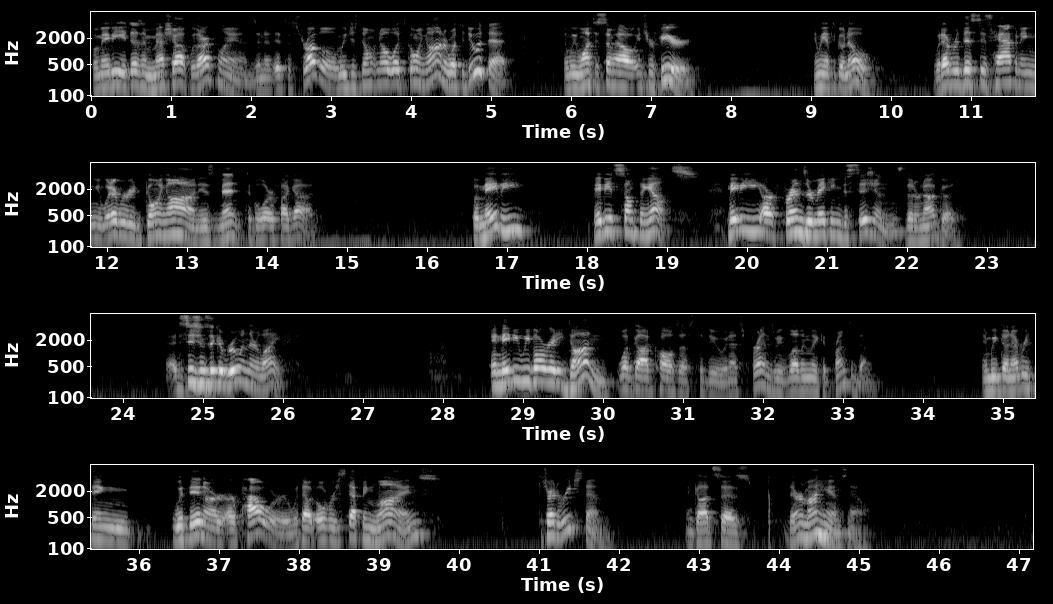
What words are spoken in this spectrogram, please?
But maybe it doesn't mesh up with our plans. And it's a struggle, and we just don't know what's going on or what to do with that. And we want to somehow interfere. And we have to go, no. Whatever this is happening, whatever going on, is meant to glorify God. But maybe, maybe it's something else. Maybe our friends are making decisions that are not good uh, decisions that could ruin their life. And maybe we've already done what God calls us to do, and as friends, we've lovingly confronted them. And we've done everything within our, our power without overstepping lines to try to reach them. And God says, They're in my hands now.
